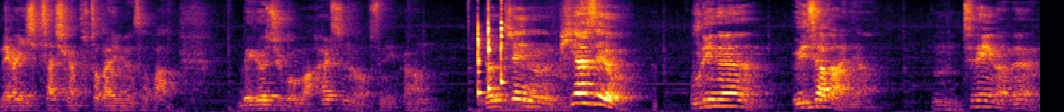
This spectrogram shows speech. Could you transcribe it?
내가 24시간 붙어 다니면서 막 먹여주고 막 할 수는 없으니까 이런 트레이너는 피하세요. 우리는 의사가 아니야 음. 트레이너는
